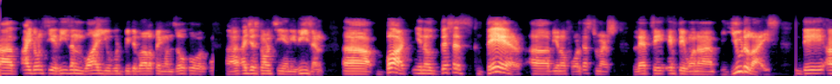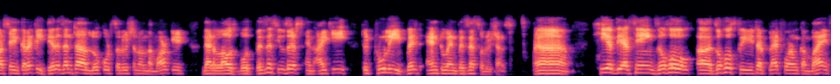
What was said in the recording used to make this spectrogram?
uh, I don't see a reason why you would be developing on Zoho. Uh, I just don't see any reason. Uh, but you know, this is there, uh, you know, for customers. Let's say if they want to utilize, they are saying currently there isn't a low-code solution on the market that allows both business users and IT to truly build end-to-end business solutions. Here they are saying Zoho, Zoho's creator platform combines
